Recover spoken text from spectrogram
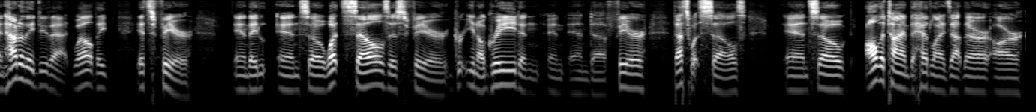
And how do they do that? Well, they it's fear. And they and so what sells is fear. Gr- you know, greed and and and uh, fear. That's what sells. And so all the time the headlines out there are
